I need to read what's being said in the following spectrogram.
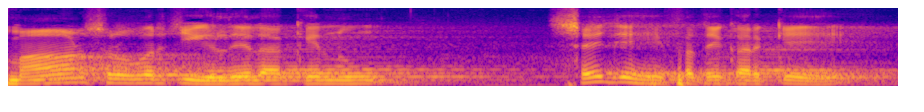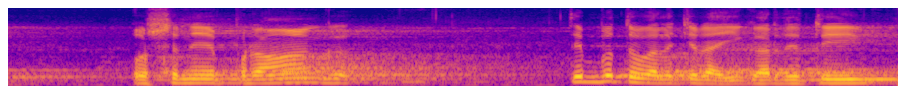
ਮਾਨ ਸਰੋਵਰ ਝੀਲ ਦੇ ਇਲਾਕੇ ਨੂੰ ਸਹਿਜੇ ਹੀ ਫਤਿਹ ਕਰਕੇ ਉਸਨੇ ਪ੍ਰਾਂਗ ਤਿੱਬਤ ਵੱਲ ਚੜ੍ਹਾਈ ਕਰ ਦਿੱਤੀ।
